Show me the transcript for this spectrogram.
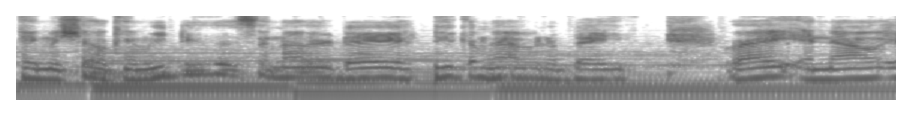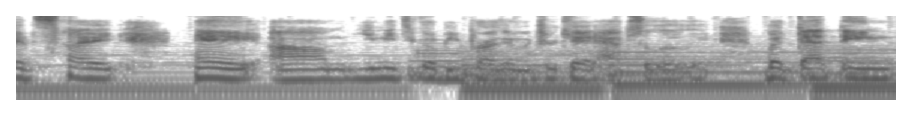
hey Michelle, can we do this another day? I think I'm having a baby, right? And now it's like, hey, um, you need to go be present with your kid, absolutely. But that thing,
